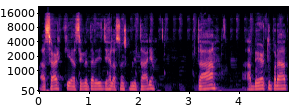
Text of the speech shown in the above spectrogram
A SARC, é a Secretaria de Relações Comunitárias, está aberto para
